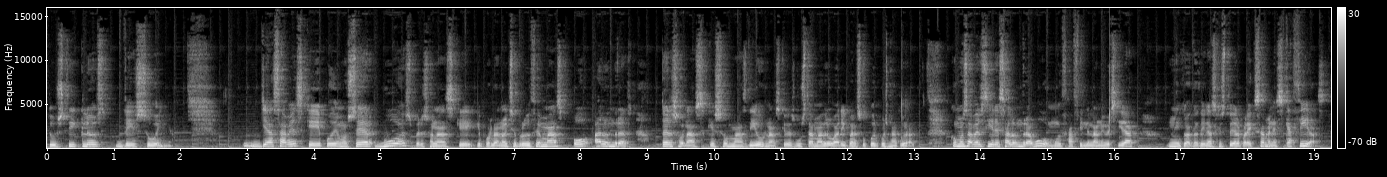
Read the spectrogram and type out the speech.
tus ciclos de sueño. Ya sabes que podemos ser búhos, personas que, por la noche producen más, o alondras, personas que son más diurnas, que les gusta madrugar y para su cuerpo es natural. ¿Cómo saber si eres alondra búho? Muy fácil en la universidad. Cuando tenías que estudiar para exámenes, ¿qué hacías?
